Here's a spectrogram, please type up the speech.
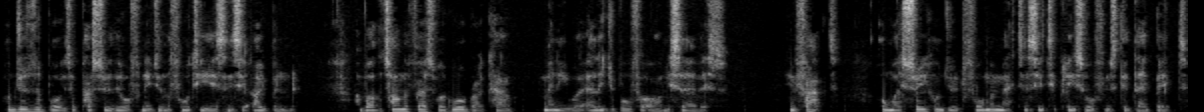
Hundreds of boys have passed through the orphanage in the 40 years since it opened, and by the time the First World War broke out, many were eligible for army service. In fact, almost 300 former Met and City Police orphans did their bit,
